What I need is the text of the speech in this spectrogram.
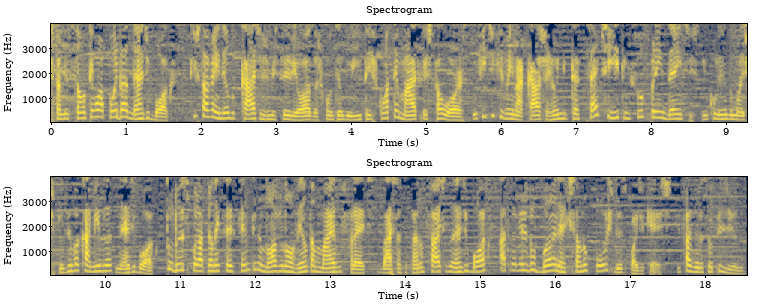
Esta missão tem o apoio da Nerd Box, que está vendendo caixas misteriosas contendo itens com a temática Star Wars. O kit que vem na caixa reúne até 7 itens surpreendentes, incluindo uma exclusiva camisa Nerd Box. Tudo isso por apenas R$ 69,90 mais o frete. Basta acessar o site da Nerd Box através do banner que está no post desse podcast e fazer o seu pedido.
